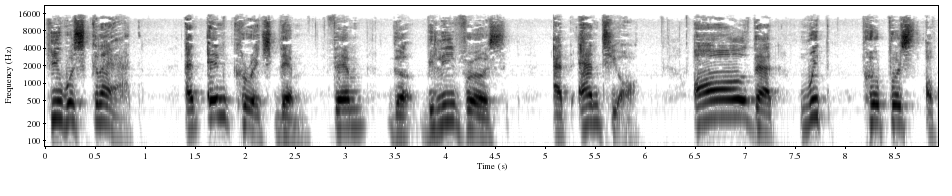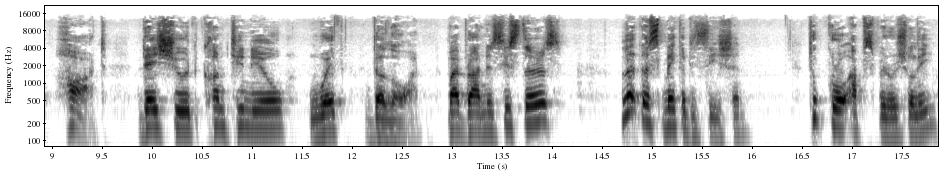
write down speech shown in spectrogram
he was glad and encouraged them, them the believers at Antioch, all that with purpose of heart they should continue with the Lord. My brothers and sisters, let us make a decision to grow up spiritually,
